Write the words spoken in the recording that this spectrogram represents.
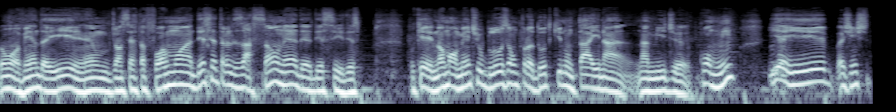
Promovendo aí, né, de uma certa forma, uma descentralização, né? De, desse, desse porque normalmente o blues é um produto que não está aí na, na mídia comum. Uhum. e aí a gente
